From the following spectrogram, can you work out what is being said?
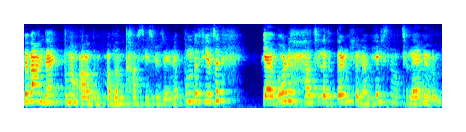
Ve ben de bunu aldım. Ablanın tavsiyesi üzerine. Bunun da fiyatı yani bu arada hatırladıklarımı söylüyorum. Hepsini hatırlayamıyorum.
